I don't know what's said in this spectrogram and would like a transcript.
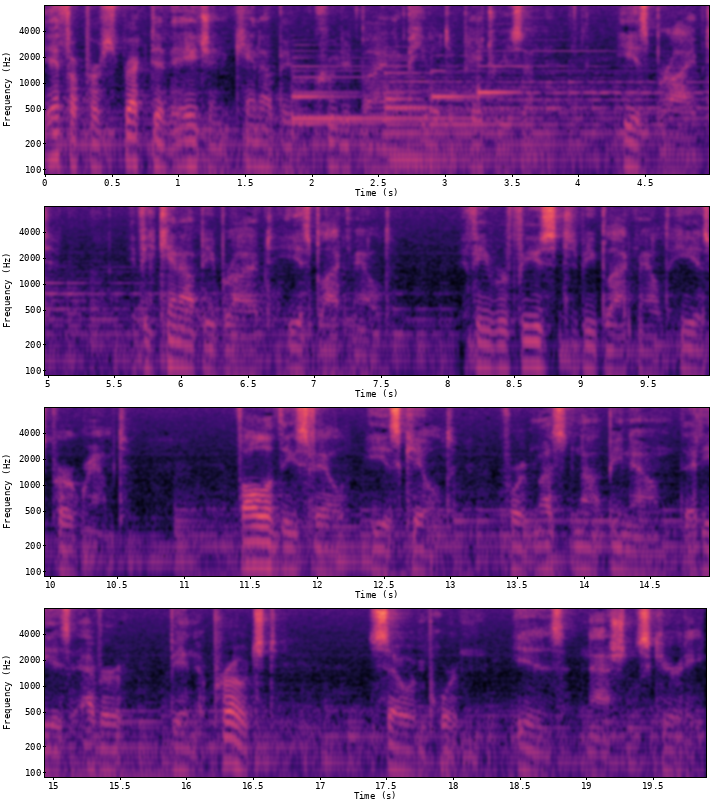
If a prospective agent cannot be recruited by an appeal to patriotism, he is bribed. If he cannot be bribed, he is blackmailed. If he refuses to be blackmailed, he is programmed. If all of these fail, he is killed, for it must not be known that he has ever been approached. So important is national security.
